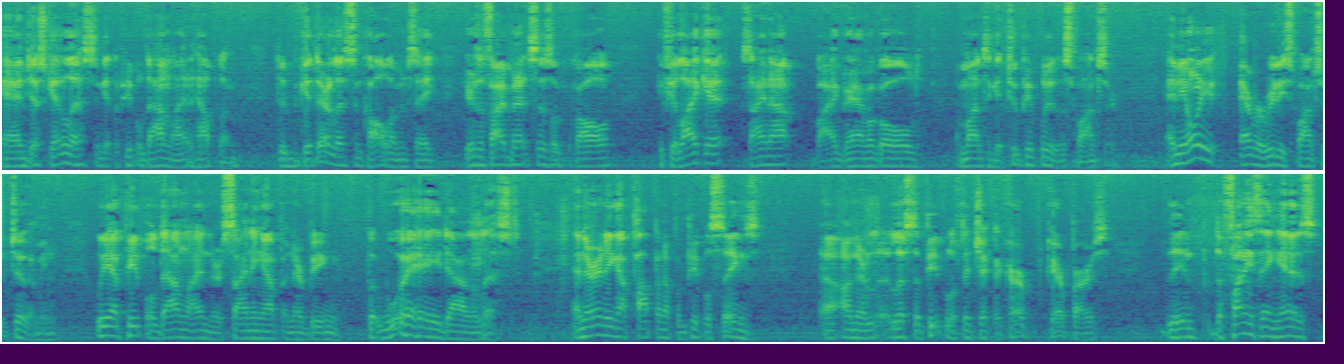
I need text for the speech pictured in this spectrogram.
and just get a list and get the people downline and help them to get their list and call them and say, here's a five minute sizzle call. If you like it, sign up, buy a gram of gold, a month to get two people to sponsor. And you only ever really sponsor two. I mean, we have people downline that are signing up and they're being put way down the list. And they're ending up popping up on people's things uh, on their list of people if they check their car, Karatbars. The, the funny thing is,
